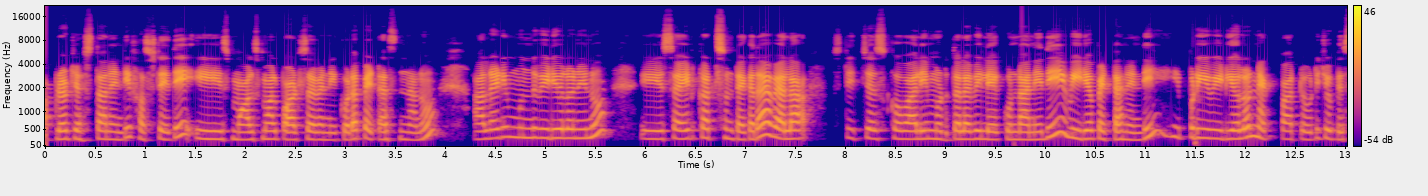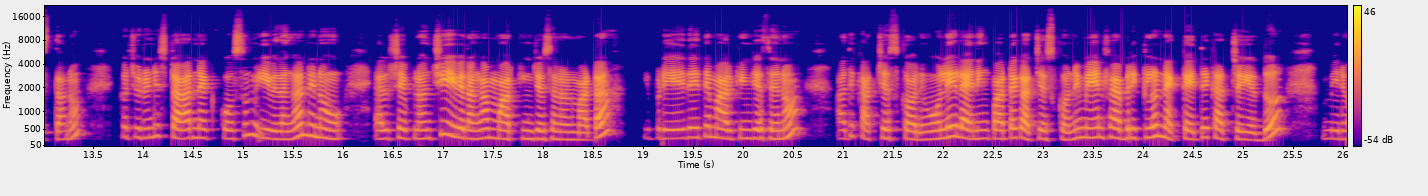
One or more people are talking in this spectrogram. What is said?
అప్లోడ్ చేస్తానండి. ఫస్ట్ అయితే ఈ స్మాల్ స్మాల్ పార్ట్స్ అవన్నీ కూడా పెట్టేస్తున్నాను. ఆల్రెడీ ముందు వీడియోలో నేను ఈ సైడ్ కట్స్ ఉంటాయి కదా అవి ఎలా స్టిచ్ చేసుకోవాలి ముడతలవి లేకుండా అనేది వీడియో పెట్టానండి. ఇప్పుడు ఈ వీడియోలో నెక్ పార్ట్ ఒకటి చూపిస్తాను. ఇక్కడ చూడండి స్టార్ నెక్ కోసం ఈ విధంగా నేను ఎల్ షేప్లోంచి ఈ విధంగా మార్కింగ్ చేశాను అనమాట ఇప్పుడు ఏదైతే మార్కింగ్ చేశానో అది కట్ చేసుకోవాలి. ఓన్లీ లైనింగ్ పార్టే కట్ చేసుకోండి. మెయిన్ ఫ్యాబ్రిక్లో నెక్ అయితే కట్ చేయొద్దు. మీరు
